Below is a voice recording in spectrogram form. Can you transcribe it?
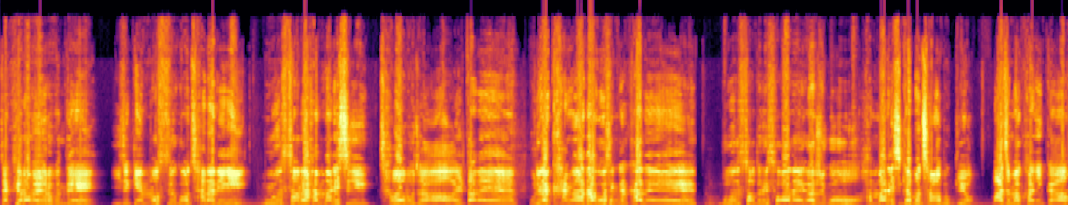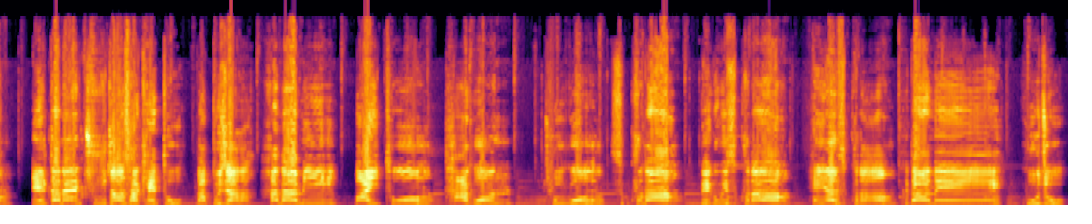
자 그러면 여러분들 이제 깻모 쓰고 차라리 몬스터를 한 마리씩 잡아보자. 일단은 우리가 강하다고 생각하는 몬스터들을 소환해가지고 한 마리씩 한번 잡아볼게요. 마지막 하니까. 일단은 주저사 개토. 나쁘지 않아. 하나미 마이토 다곤 조고 스쿠나 메구미 스쿠나 헤이안 스쿠나. 그 다음에 고조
